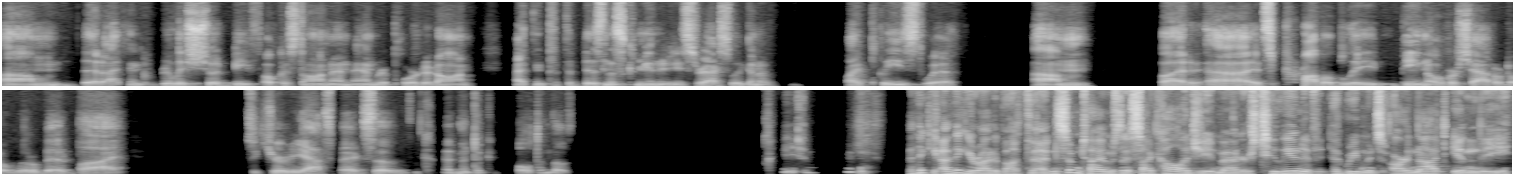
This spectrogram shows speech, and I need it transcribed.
um, that I think really should be focused on and, and, reported on. I think that the business communities are actually going to be pleased with. Um, but uh, it's probably being overshadowed a little bit by security aspects of commitment to consult and those. I think I think you're right about that. And sometimes the psychology matters too, even if agreements are not in the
